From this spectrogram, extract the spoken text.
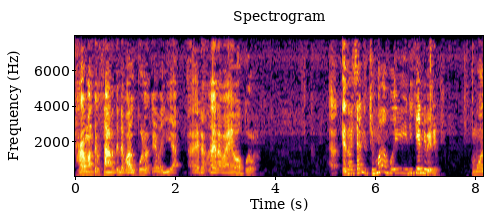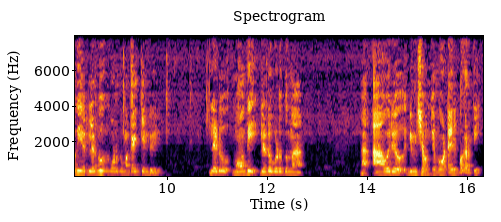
സഹമന്ത്രിസ്ഥാനത്തിന്റെ വകുപ്പുകളൊക്കെ വലിയ രസകരമായ വകുപ്പുകളാണ്. എന്ന് വെച്ചാൽ ചുമ്മാ പോയി ഇരിക്കേണ്ടി വരും. മോദി ഒരു ലഡു കൊടുക്കുമ്പോൾ കഴിക്കേണ്ടി വരും. ലഡു മോദി ലഡു കൊടുക്കുന്ന ആ- ഒരു നിമിഷമൊക്കെ ഫോട്ടോയിൽ പകർത്തി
